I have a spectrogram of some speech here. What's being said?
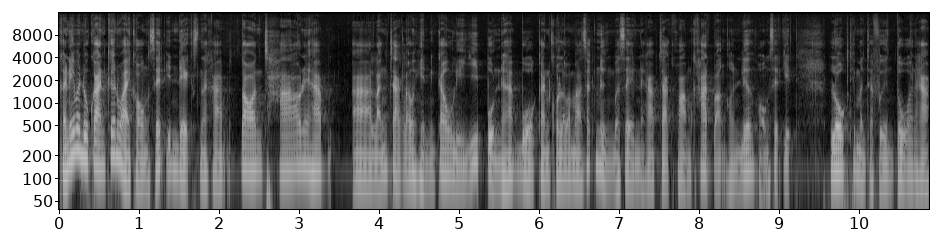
คราวนี้มาดูการเคลื่อนไหวของ Set Index นะครับ ตอนเช้านะครับหลังจากเราเห็นเกาหลีญี่ปุ่นนะครับบวกกันคนละประมาณสัก1%นะครับจากความคาดหวังของเรื่องของเศรษฐกิจโลกที่มันจะฟื้นตัวนะครับ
